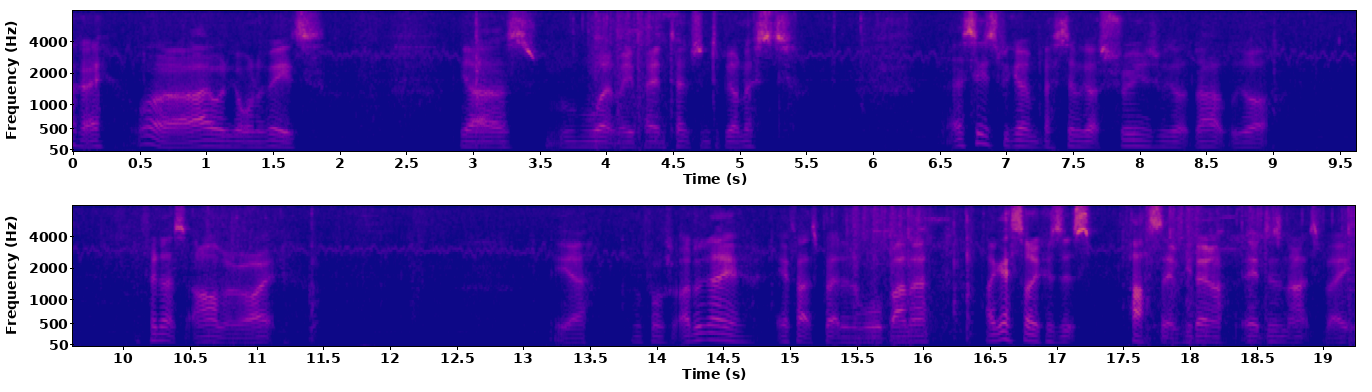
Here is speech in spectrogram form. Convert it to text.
Okay, well, I only got one of these. Yeah, was, weren't really paying attention to be honest. It seems to be going better. We got streams, we got that, we got. I think that's armor, right? Yeah, unfortunately, I don't know if that's better than a war banner. I guess so because it's passive. You don't. Have, it doesn't activate.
